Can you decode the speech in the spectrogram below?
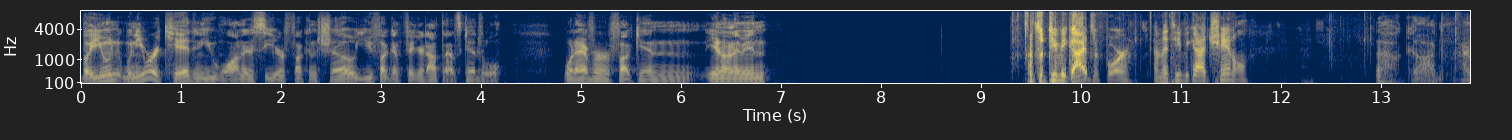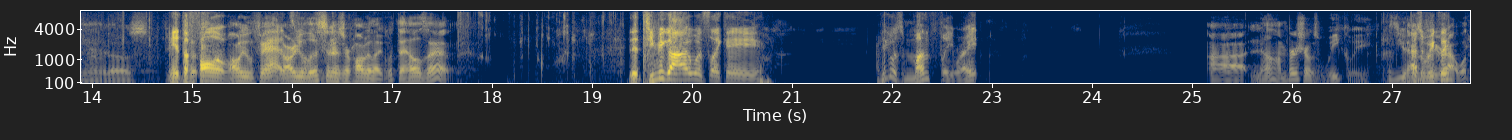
But you, when you were a kid and you wanted to see your fucking show, you fucking figured out that schedule. Whatever fucking, you know what I mean? That's what TV guides are for, and the TV guide channel. Oh God, I remember those. You had to follow. All you fan, ads all you listeners are probably like, "What the hell is that?" The TV guide was like a, I think it was monthly, right? Uh, no, I'm pretty sure it was weekly because you had to figure weekly? out what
